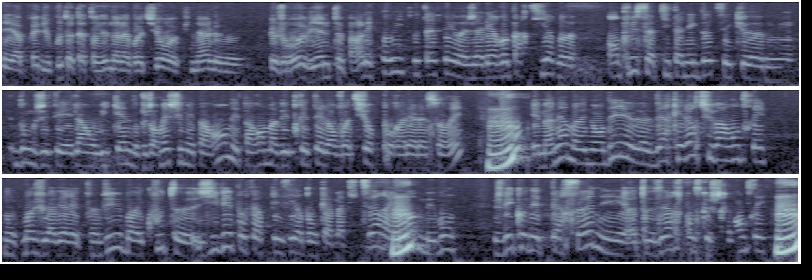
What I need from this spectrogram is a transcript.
Et, et après, du coup, toi, t'attendais dans la voiture au final euh, que je revienne te parler. Oui, tout à fait. ouais, J'allais repartir. euh, En plus, la petite anecdote, c'est que euh, donc j'étais là en week-end, donc je dormais chez mes parents. Mes parents m'avaient prêté leur voiture pour aller à la soirée, Hmm. et ma mère m'avait demandé euh, vers quelle heure tu vas rentrer? Donc moi, je lui avais répondu, bah écoute, euh, j'y vais pour faire plaisir donc à ma petite sœur, et moi, mais bon, je vais connaître personne, et à deux heures, je pense que je serai rentrée. Hmm.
